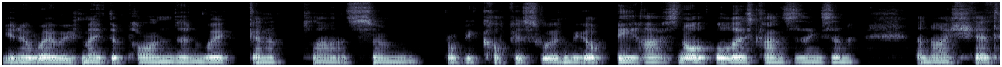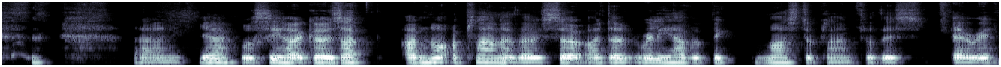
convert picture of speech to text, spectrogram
you know, where we've made the pond and we're going to plant some probably coppicewood and we've got beehives and all, all those kinds of things and a, nice shed. and yeah, we'll see how it goes. I, I'm not a planner though, so I don't really have a big master plan for this area.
